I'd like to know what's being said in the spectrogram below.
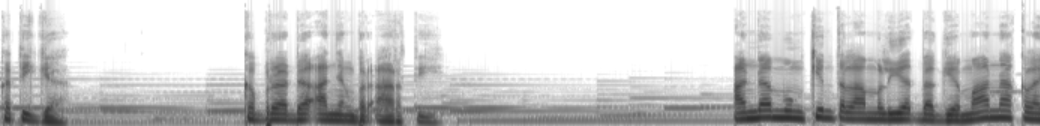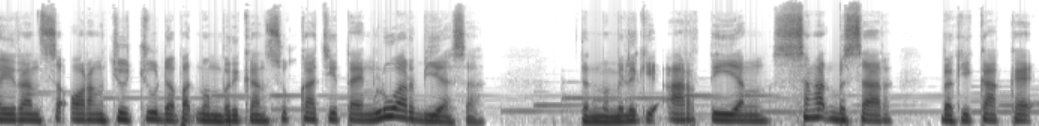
Ketiga, keberadaan yang berarti. Anda mungkin telah melihat bagaimana kelahiran seorang cucu dapat memberikan sukacita yang luar biasa dan memiliki arti yang sangat besar bagi kakek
